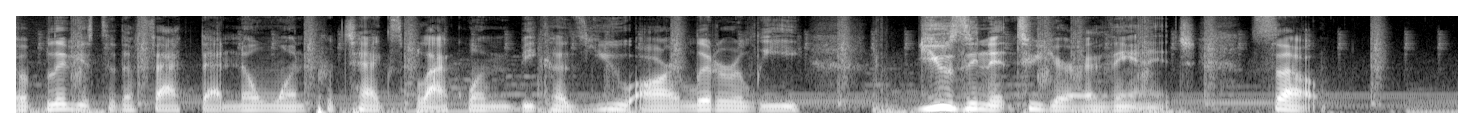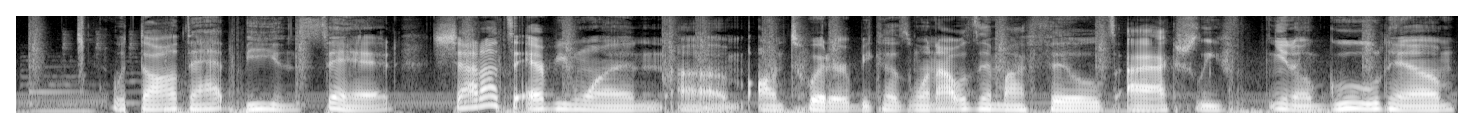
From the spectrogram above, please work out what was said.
oblivious to the fact that no one protects black women because you are literally using it to your advantage. So with all that being said, shout out to everyone um, on Twitter because when I was in my fields, I actually, you know, Googled him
